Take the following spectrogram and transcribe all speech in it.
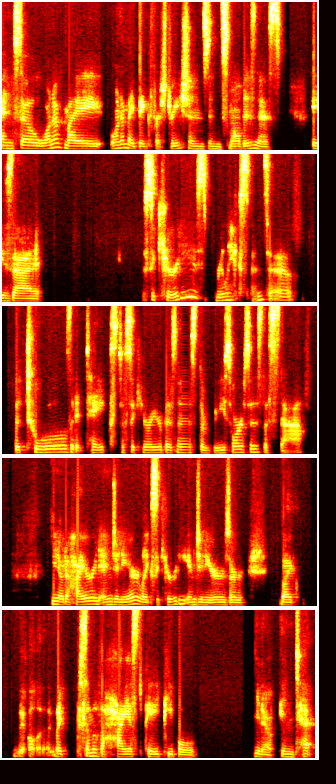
And so one of my one of my big frustrations in small business is that security is really expensive. The tools that it takes to secure your business, the resources, the staff, you know, to hire an engineer, like security engineers are like like some of the highest paid people, you know, in tech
